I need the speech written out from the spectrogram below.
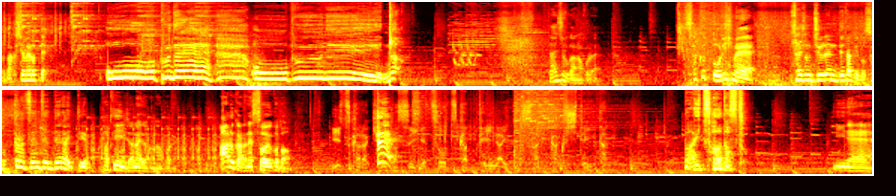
私やめろって。オープねー。オープニー。な。大丈夫かなこれ。サクッと織姫最初の10連出たけどそっから全然出ないっていうパティーンじゃないだろうなこれ。あるからねそういうこと。いつから強化水月を使っていないと錯覚していた。バイツァーダスト。いいね。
